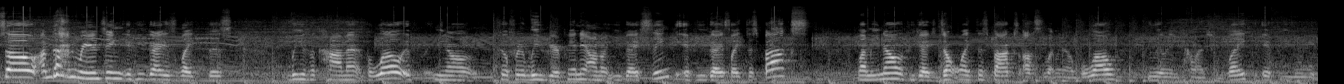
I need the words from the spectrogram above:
So I'm done ranting. If you guys like this, leave a comment below. If you know, feel free to leave your opinion on what you guys think. If you guys like this box, let me know. If you guys don't like this box, also let me know below. You leave any comments you like. If you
